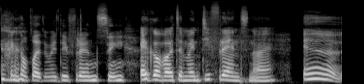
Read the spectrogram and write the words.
É completamente diferente, sim. é completamente diferente, não é? É,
